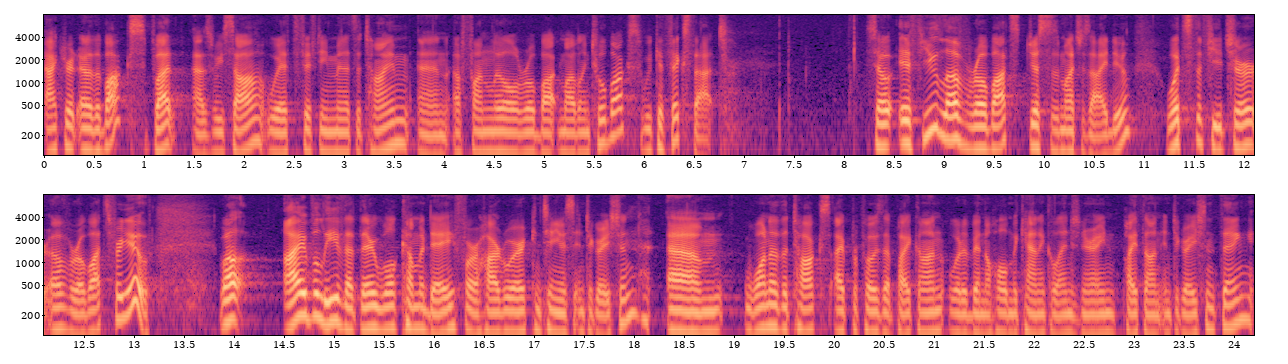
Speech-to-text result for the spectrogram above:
accurate out of the box, but as we saw with 15 minutes of time and a fun little robot modeling toolbox, we could fix that. So if you love robots just as much as I do, what's the future of robots for you? Well, I believe that there will come a day for hardware continuous integration. Um, one of the talks I proposed at PyCon would have been a whole mechanical engineering Python integration thing,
